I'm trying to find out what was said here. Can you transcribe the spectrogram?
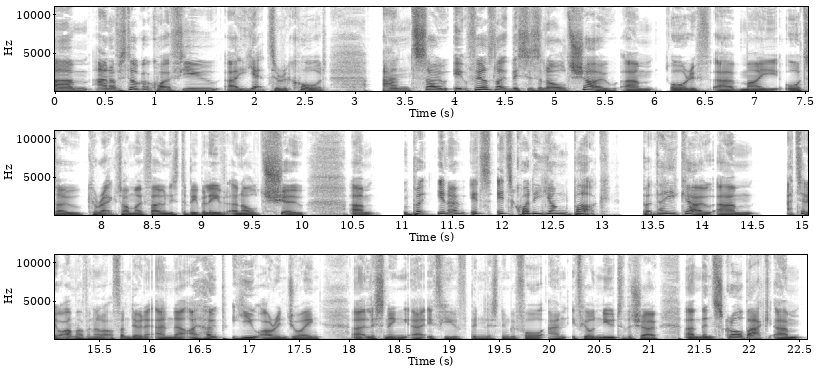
Um, and I've still got quite a few uh, yet to record. And so it feels like this is an old show, um, or if uh, my autocorrect on my phone is to be believed, an old shoe. Um, but you know, it's it's quite a young buck. But there you go. Um, I tell you what, I'm having a lot of fun doing it, and uh, I hope you are enjoying uh, listening. Uh, if you've been listening before, and if you're new to the show, um, then scroll back. Um,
